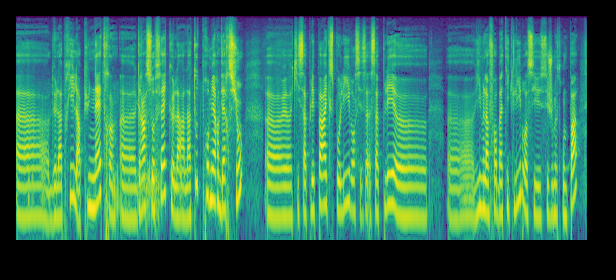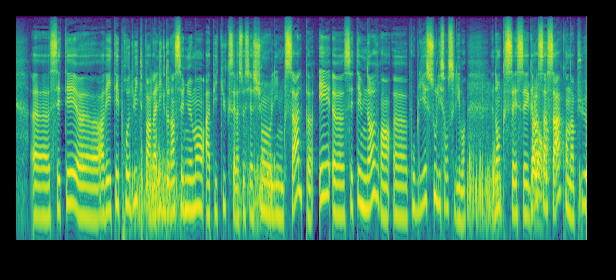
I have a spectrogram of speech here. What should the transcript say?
de l'April a pu naître grâce au fait que la, toute première version, qui s'appelait pas Expo Libre, ça s'appelait Vive l'informatique libre, si, je ne me trompe pas. C'était, avait été produite par la Ligue de l'enseignement Apitux et l'association Linux Alpes, et c'était une œuvre publiée sous licence libre. donc c'est grâce à ça qu'on a pu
